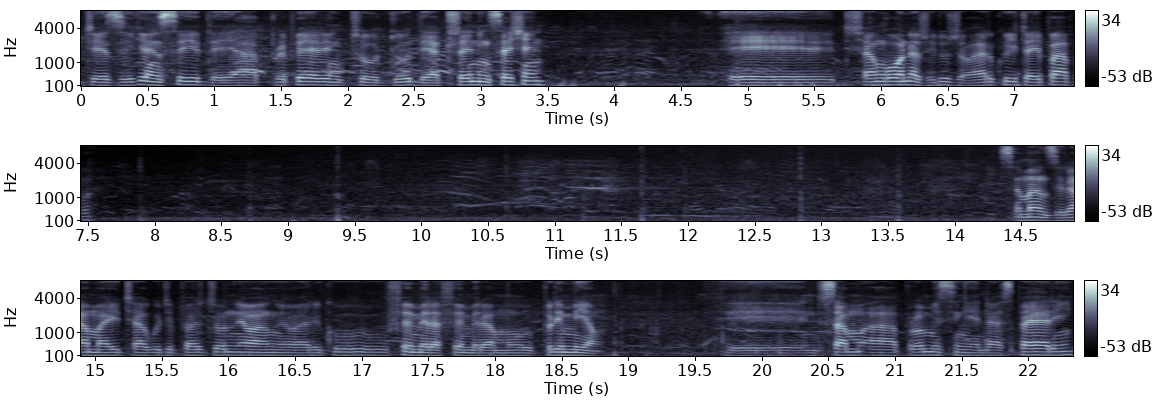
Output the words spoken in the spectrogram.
right, as you can see, they are preparing to do their training session. Eh, tichangoona zvidu zvavari kuita ipapa. semanzira amaita kuti patone vamwe vari kufemera femera mupremium eh, and some are promising and aspiring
